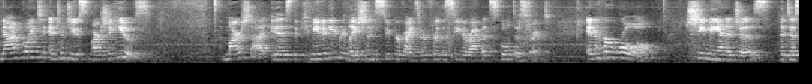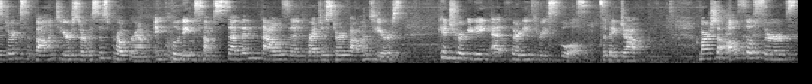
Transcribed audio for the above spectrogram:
Now I'm going to introduce Marcia Hughes. Marcia is the Community Relations Supervisor for the Cedar Rapids School District. In her role, she manages the district's volunteer services program, including some 7,000 registered volunteers contributing at 33 schools. It's a big job. Marsha also serves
